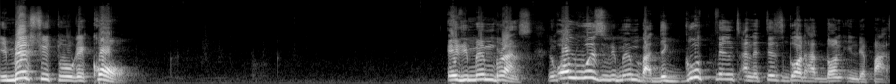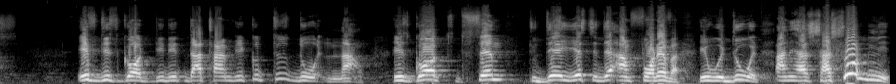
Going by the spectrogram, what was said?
It makes you to recall a remembrance. You always remember the good things and the things God had done in the past. If this God did it that time, He could do it now. He's God the same today, yesterday, and forever. He will do it. And He has assured me,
